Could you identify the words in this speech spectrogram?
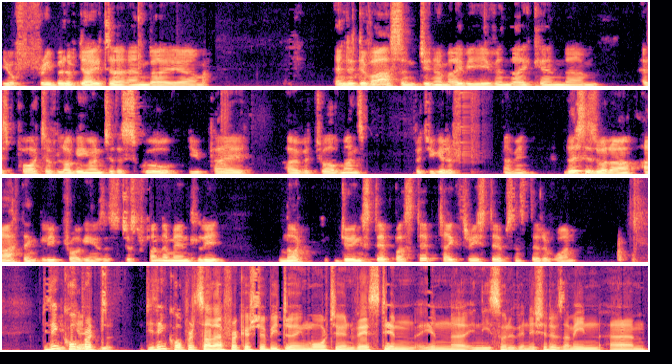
your free bit of data and a um, and a device, and you know, maybe even they can, um, as part of logging onto the school, you pay over 12 months, but you get a, I mean this is what I, I think leapfrogging is. It's just fundamentally not doing step by step. Take three steps instead of one. Do you think you corporate? Do you think corporate South Africa should be doing more to invest in in uh, in these sort of initiatives? I mean, um,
